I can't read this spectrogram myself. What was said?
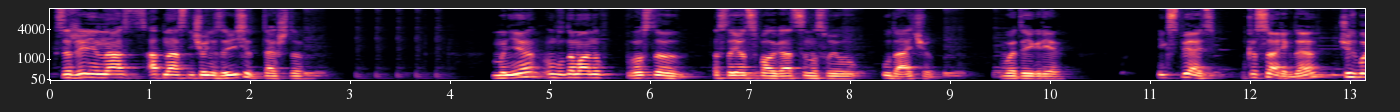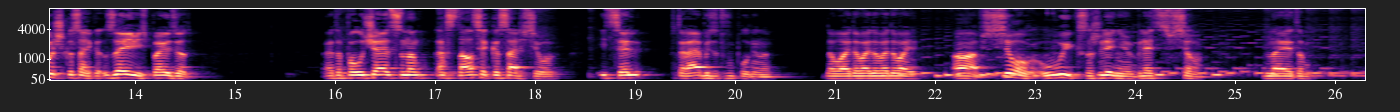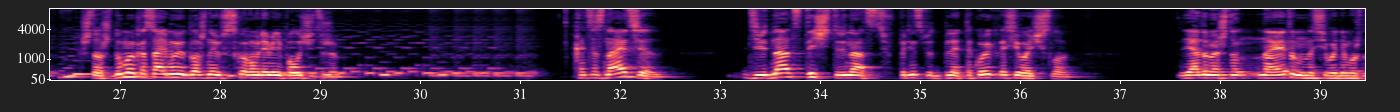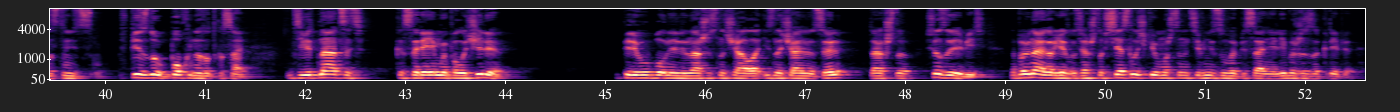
К сожалению, нас, от нас ничего не зависит, так что... Мне, Лудоманов, просто остается полагаться на свою удачу в этой игре. X5. Косарик, да? Чуть больше косарика. Заявись, пойдет. Это получается, нам остался косарь всего. И цель вторая будет выполнена. Давай, давай, давай, давай. А, все, увы, к сожалению, блядь, все. На этом. Что ж, думаю, косарь мы должны в скором времени получить уже. Хотя, знаете, 19 тысяч 13. В принципе, блядь, такое красивое число. Я думаю, что на этом на сегодня можно остановиться. В пизду, похуй на тот косарь. 19 косарей мы получили. Перевыполнили нашу сначала изначальную цель. Так что все заебись. Напоминаю, дорогие друзья, что все ссылочки вы можете найти внизу в описании, либо же в закрепе.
